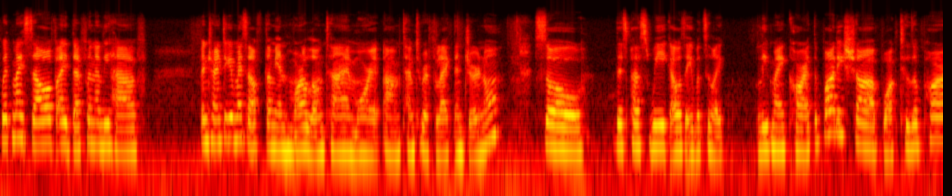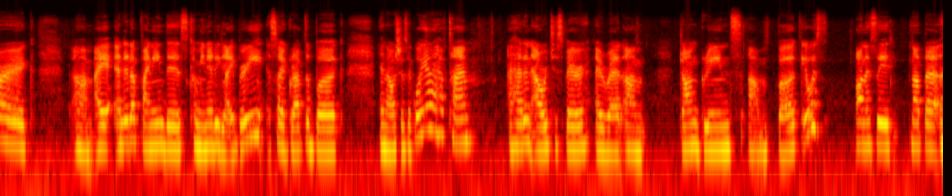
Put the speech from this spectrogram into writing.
With myself, I definitely have been trying to give myself también more alone time, more um, time to reflect and journal. So this past week, I was able to like leave my car at the body shop, walk to the park. Um, I ended up finding this community library, so I grabbed the book, and I was just like, "Well, yeah, I have time." I had an hour to spare. I read um, John Green's um, book. It was honestly not that.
